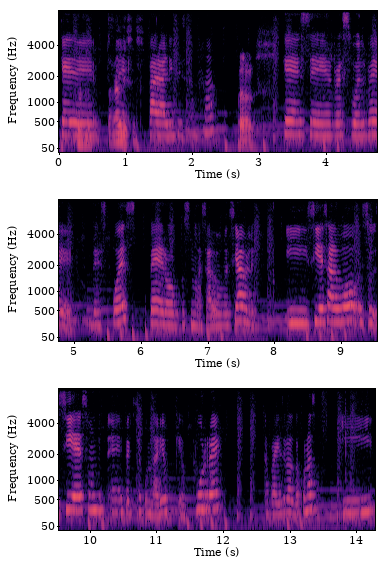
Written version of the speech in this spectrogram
que Parálisis. parálisis, ajá, Pero- que se resuelve después, pero pues no es algo deseable. Y si es algo, sí es un efecto secundario que ocurre a raíz de las vacunas y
